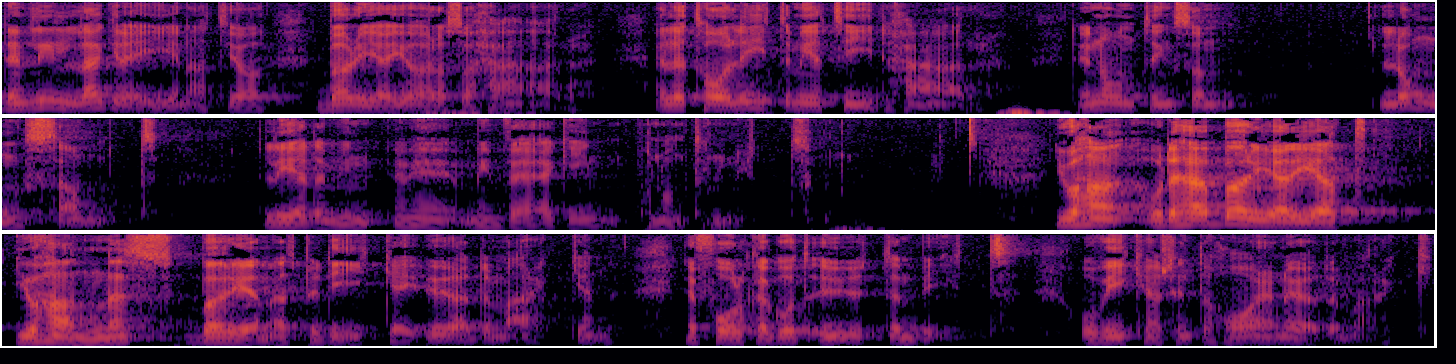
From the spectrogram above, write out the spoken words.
den lilla grejen att jag börjar göra så här, eller tar lite mer tid här. Det är någonting som långsamt leder min, eh, min väg in på någonting nytt. Och det här börjar i att Johannes börjar med att predika i ödemarken. När folk har gått ut en bit och vi kanske inte har en ödemark.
